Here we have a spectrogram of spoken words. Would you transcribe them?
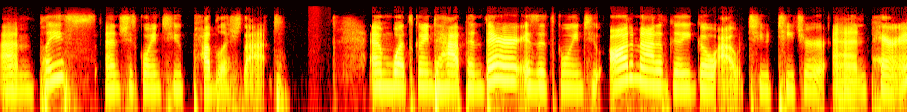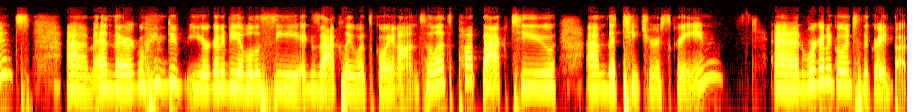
um, place and she's going to publish that. And what's going to happen there is it's going to automatically go out to teacher and parent. Um, and they're going to, you're going to be able to see exactly what's going on. So let's pop back to um, the teacher screen. And we're going to go into the gradebook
